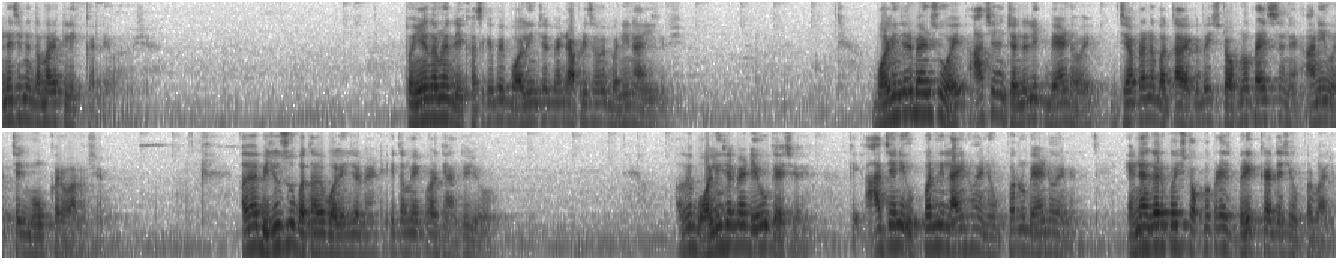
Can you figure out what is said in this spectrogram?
એને છે ને તમારે ક્લિક કરી લેવાનું છે. તો અહીંયા તમને દેખાશે કે ભાઈ બોલિંજર બેન્ડ આપણી સામે બનીને આવી ગયું છે. બોલિંજર બેન્ડ શું હોય, આ છે ને જનરલી એક બેન્ડ હોય, જે આપણને બતાવે કે ભાઈ સ્ટોકનો પ્રાઇસ છે ને આની વચ્ચે જ મૂવ કરવાનો છે. હવે બીજું શું બતાવે બોલિંજર બેન્ડ એ તમે એકવાર ધ્યાનથી જુઓ. હવે બોલિંજર બેન્ડ એવું કહે છે કે આ જેની ઉપરની લાઇન હોય ને, ઉપરનું બેન્ડ હોય ને, એને અગર કોઈ સ્ટોકનો પ્રાઇસ બ્રેક કરી દે છે ઉપર બાજુ,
